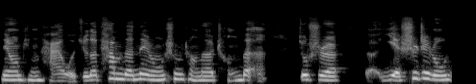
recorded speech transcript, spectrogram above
内容平台，我觉得他们的内容生成的成本就是。也是这种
